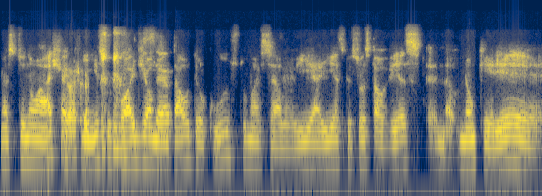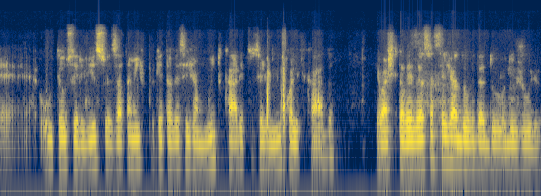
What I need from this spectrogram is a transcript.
Mas tu não acha que, que isso pode aumentar o teu custo, Marcelo? E aí as pessoas talvez eh, não querer o teu serviço exatamente porque talvez seja muito caro e tu seja muito qualificado? Eu acho que talvez essa seja a dúvida do, do Júlio.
